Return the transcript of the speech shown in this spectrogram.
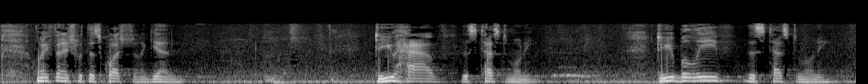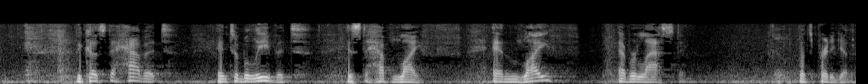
Let me finish with this question again. Do you have this testimony? Do you believe this testimony? Because to have it and to believe it is to have life, and life everlasting. Let's pray together.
